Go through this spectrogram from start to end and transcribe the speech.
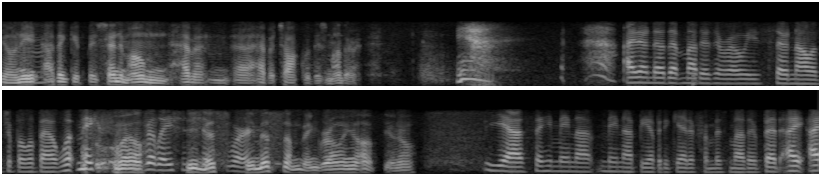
You know, need, Mhm. I think if they send him home and have a uh, have a talk with his mother. yeah I don't know that mothers are always so knowledgeable about what makes Well, relationships he missed work. he missed something growing up. You know. Yeah, so he may not may not be able to get it from his mother, but I I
